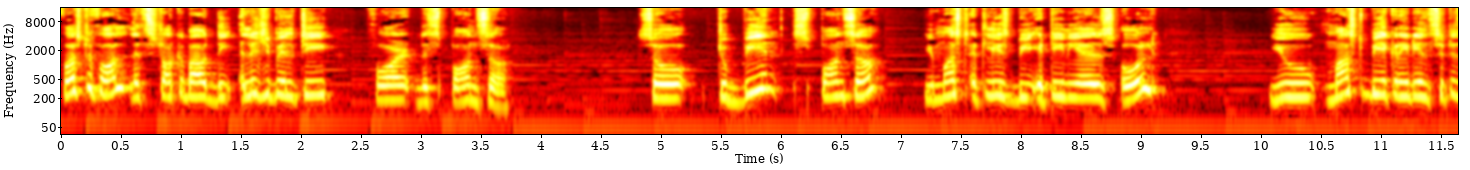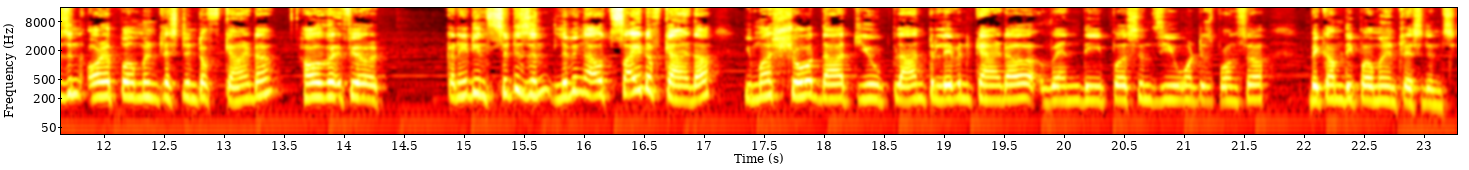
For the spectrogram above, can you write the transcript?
First of all, let's talk about the eligibility for the sponsor. So to be a sponsor, you must at least be 18 years old. You must be a Canadian citizen or a permanent resident of Canada. However, if you're Canadian citizen living outside of Canada, you must show that you plan to live in Canada when the persons you want to sponsor become the permanent residents.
